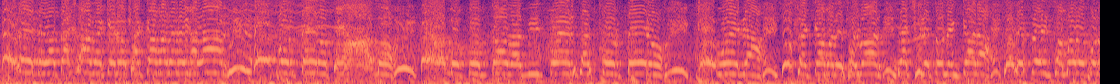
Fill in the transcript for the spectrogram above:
¡Te ves de la tajada que nos acaba de regalar! ¡El portero! ¡Te amo! ¡Te amo con todas mis fuerzas, portero! ¡Qué buena! Nos acaba de salvar. La chuletona en cara. La defensa mueve por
